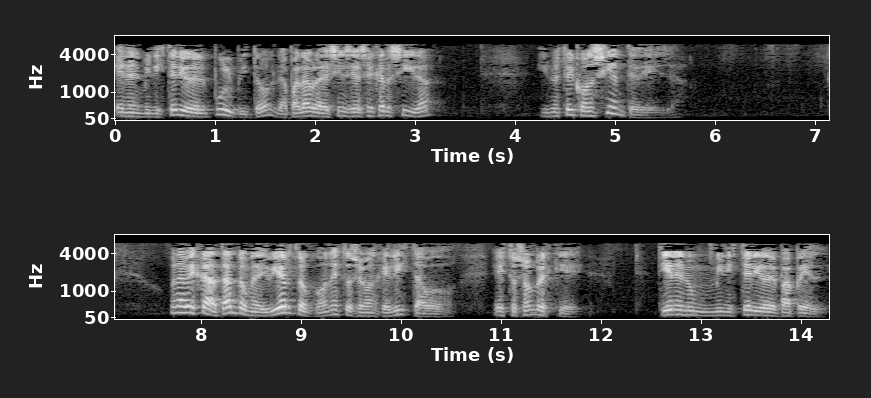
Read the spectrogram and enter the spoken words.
en el ministerio del púlpito la palabra de ciencia es ejercida y no estoy consciente de ella. Una vez cada tanto me divierto con estos evangelistas o estos hombres que tienen un ministerio de papel.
